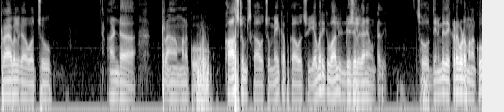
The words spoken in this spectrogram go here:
ట్రావెల్ కావచ్చు అండ్ ట్రా మనకు కాస్ట్యూమ్స్ కావచ్చు మేకప్ కావచ్చు ఎవరికి వాళ్ళు ఇండివిజువల్గానే ఉంటుంది. సో దీని మీద ఎక్కడ కూడా మనకు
